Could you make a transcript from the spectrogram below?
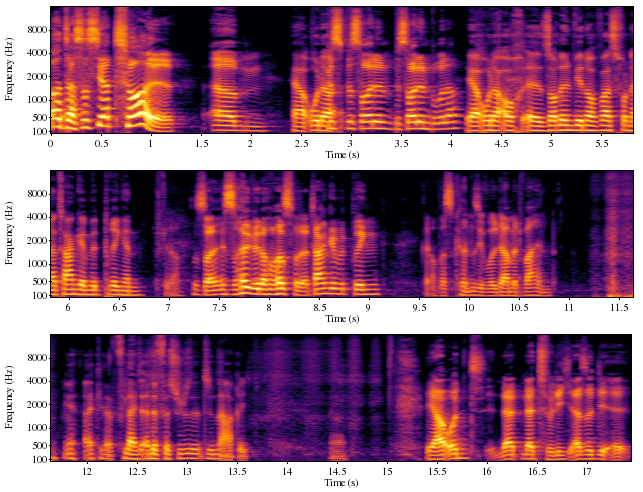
Oh, das ist ja toll! Ähm, Ja, oder, bis, bis, heute, bis heute ein Brüller? ja, oder auch, äh, sollen wir noch was von der Tanke mitbringen? Genau. Sollen, sollen wir noch was von der Tanke mitbringen? Genau, was könnten sie wohl damit weinen? Ja, vielleicht eine verschlüsselte Nachricht. Ja, und na, natürlich, also die, äh,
